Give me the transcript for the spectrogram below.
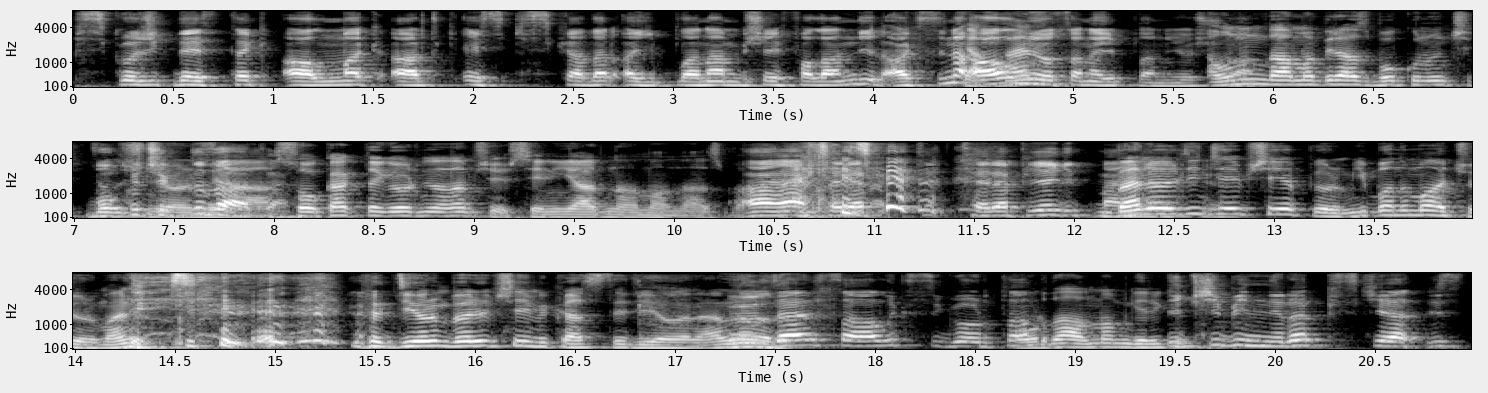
psikolojik destek almak artık eskisi kadar ayıplanan bir şey falan değil. Aksine Ya almıyorsan ayıplanıyor şu an. Onun da ama biraz bokunun çıktığını Boku düşünüyorum çıktı ya. zaten. Sokakta gördüğün adam şey senin yardım alman lazım. Aynen terapi- terapiye gitmen Ben gerekiyor. öldüğünce hep şey yapıyorum. İban'ımı açıyorum hani. diyorum böyle bir şey mi kastediyor bana anlamadım. Özel sağlık sigortam Orada almam gerekiyor. 2000 lira psikiyatrist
